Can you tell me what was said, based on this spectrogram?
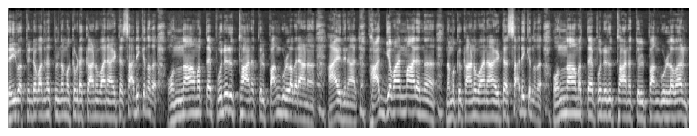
ദൈവത്തിന്റെ വചനത്തിൽ നമുക്കിവിടെ കാണുവാനായിട്ട് സാധിക്കുന്നത്. ഒന്നാമത്തെ പുനരുത്ഥാനത്തിൽ പങ്കുള്ളവരാണ്. ആയതിനാൽ ഭാഗ്യവാന്മാരെന്ന് നമുക്ക് കാണുവാനായിട്ട് സാധിക്കുന്നത്. ഒന്നാമത്തെ പുനരുത്ഥാനത്തിൽ പങ്കുള്ളവൻ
